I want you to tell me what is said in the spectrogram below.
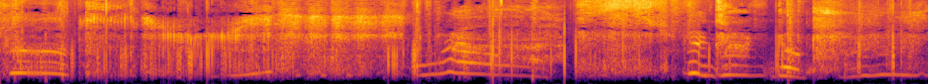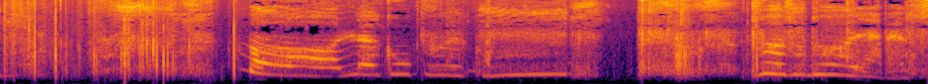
Pizza! Nintendo! Ma Lego brick! Personal habits!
